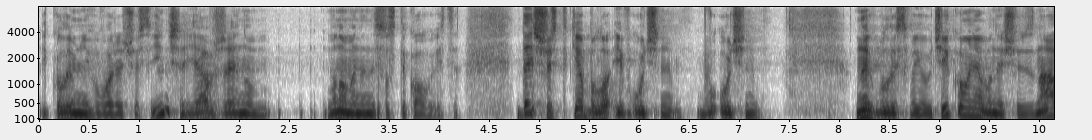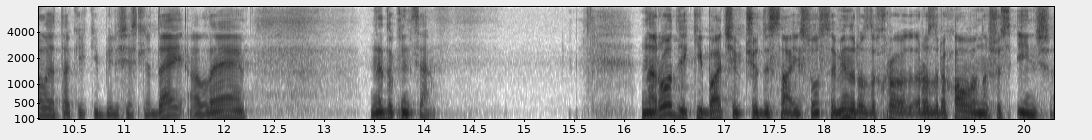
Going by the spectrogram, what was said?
І коли мені говорять щось інше, я вже, ну, воно в мене не состиковується. Десь щось таке було і в учнів. В учнів. У них були свої очікування, вони щось знали, так як і більшість людей, але не до кінця. Народ, який бачив чудеса Ісуса, він розраховував на щось інше.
